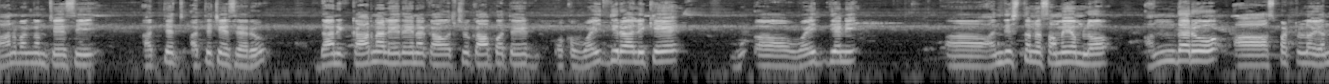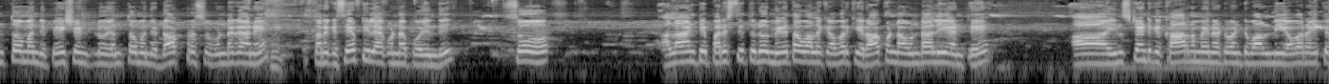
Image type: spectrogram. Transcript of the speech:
మానభంగం చేసి హత్య హత్య చేశారు. దానికి కారణాలు ఏదైనా కావచ్చు కాకపోతే ఒక వైద్యురాలికే వైద్యని అందిస్తున్న సమయంలో అందరూ ఆ హాస్పిటల్లో ఎంతోమంది పేషెంట్లు ఎంతోమంది డాక్టర్స్ ఉండగానే తనకి సేఫ్టీ లేకుండా పోయింది. సో అలాంటి పరిస్థితులు మిగతా వాళ్ళకి ఎవరికి రాకుండా ఉండాలి అంటే ఆ ఇన్సిడెంట్కి కారణమైనటువంటి వాళ్ళని ఎవరైతే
